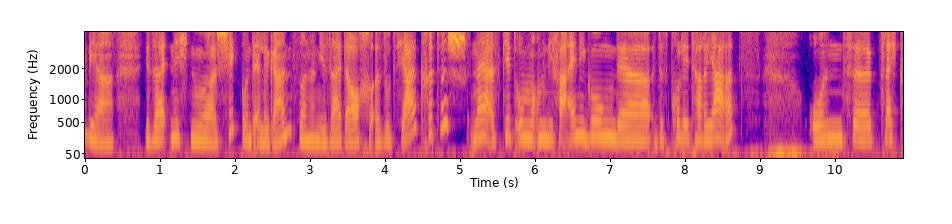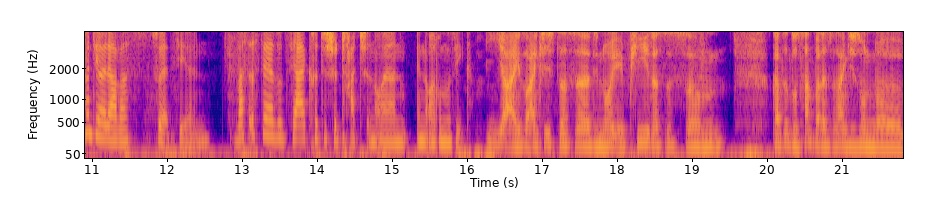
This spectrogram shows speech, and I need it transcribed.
bien. Ihr seid nicht nur schick und elegant, sondern ihr seid auch äh, sozialkritisch. Naja, es geht um, um die Vereinigung der, des Proletariats. Und äh, vielleicht könnt ihr da was zu erzählen. Was ist der sozialkritische Touch in, euren, in eurer Musik? Ja, also eigentlich ist das äh, die neue EP, das ist ähm, ganz interessant, weil das ist eigentlich so ein äh,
